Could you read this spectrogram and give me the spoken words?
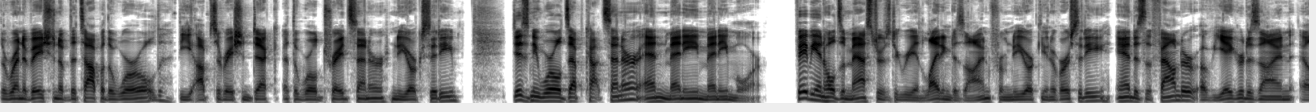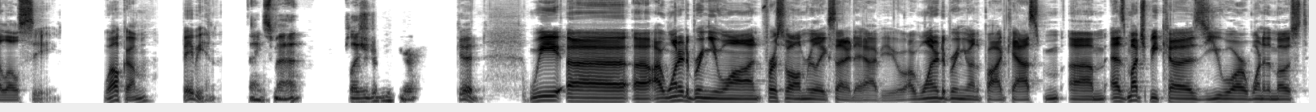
the renovation of the Top of the World, the observation deck at the World Trade Center, New York City, Disney World's Epcot Center, and many, many more. Fabian holds a master's degree in lighting design from New York University and is the founder of Yeager Design LLC. Welcome, Fabian. Thanks, Matt. Pleasure to be here. Good. We, uh, uh, I wanted to bring you on. First of all, I'm really excited to have you. I wanted to bring you on the podcast um, as much because you are one of the most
